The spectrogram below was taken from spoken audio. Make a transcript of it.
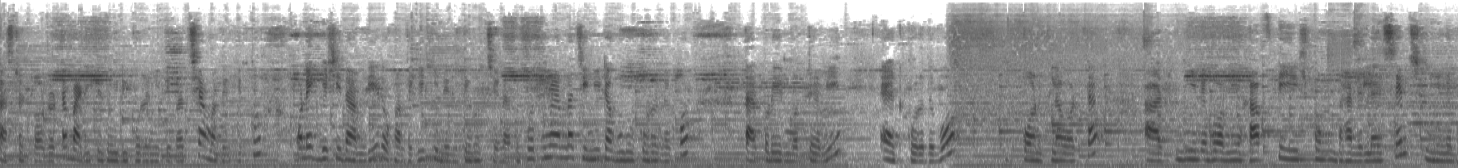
কাস্টার্ড পাউডারটা বাড়িতে তৈরি করে নিতে পারছি। আমাদের কিন্তু অনেক বেশি দাম দিয়ে দোকান থেকে কিনে নিতে হচ্ছে না। তো প্রথমে আমরা চিনিটা গুঁড়ো করে নেব, তারপরে এর মধ্যে আমি অ্যাড করে দেবো কর্নফ্লাওয়ারটা আর নিয়ে নেব আমি হাফ টি স্পুন ভ্যানিলা এসেন্স নিয়ে নেব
